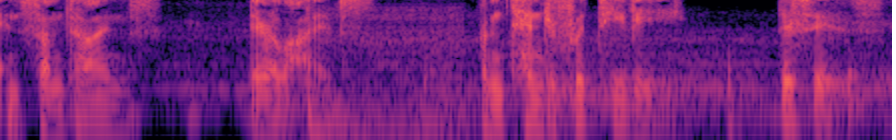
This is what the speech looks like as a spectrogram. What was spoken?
and sometimes their lives. From Tenderfoot TV, this is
